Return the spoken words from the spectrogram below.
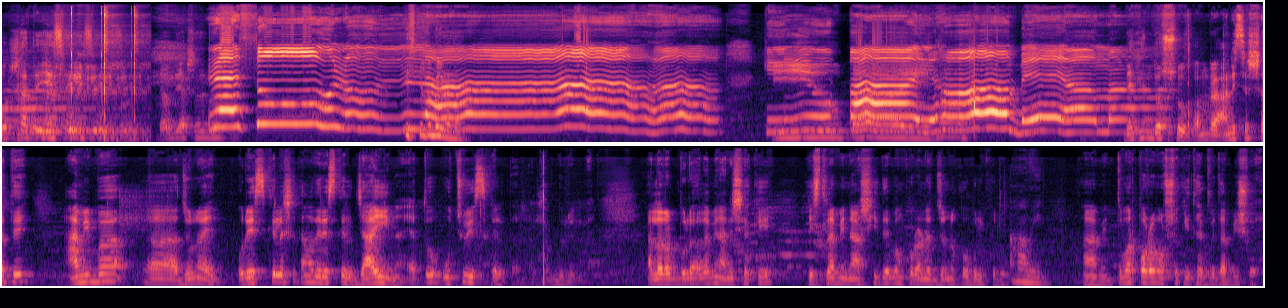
ওর সাথে স্কেল দাও দি একসাথে তো মিলবে না। কি উপায় হবে আমার দেখেন দর্শক আমরা আনিসের সাথে আমি বা জুনায়েদ ওর স্কেলের সাথে আমাদের স্কেল যাই না এত উঁচু স্কেল তার আলহামদুলিল্লাহ। আল্লাহ রাব্বুল আলমিন আনিসাকে ইসলামী নাসিদ এবং কোরআনের জন্য কবুল করুক। আমিন। আমিন। তোমার পরামর্শ কি থাকবে তার বিষয়ে?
